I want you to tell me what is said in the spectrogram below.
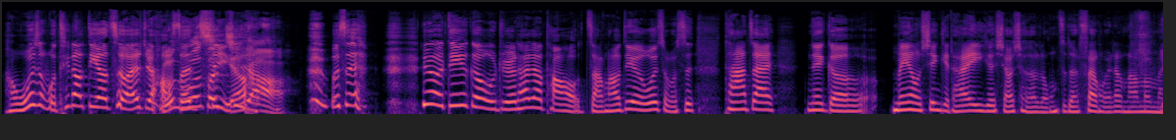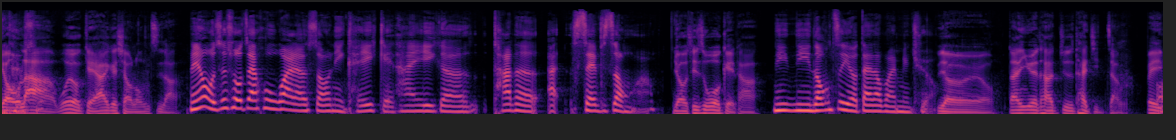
好，我为什么我听到第二次我还是觉得好生气啊？不是，因为第一个我觉得他叫桃好脏，然后第二个为什么是他在那个没有先给他一个小小的笼子的范围让他慢慢有啦，我有给他一个小笼子啦。没有，我是说在户外的时候你可以给他一个他的 safe zone 啊。有，其实我有给他。你你笼子有带到外面去哦？有有有，但因为他就是太紧张，被、哦、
